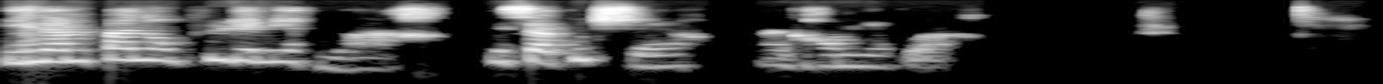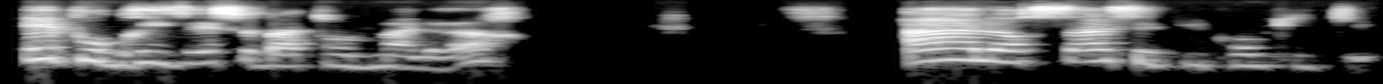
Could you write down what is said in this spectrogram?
Il n'aime pas non plus les miroirs, mais ça coûte cher, un grand miroir. Et pour briser ce bâton de malheur, alors ça, c'est plus compliqué.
